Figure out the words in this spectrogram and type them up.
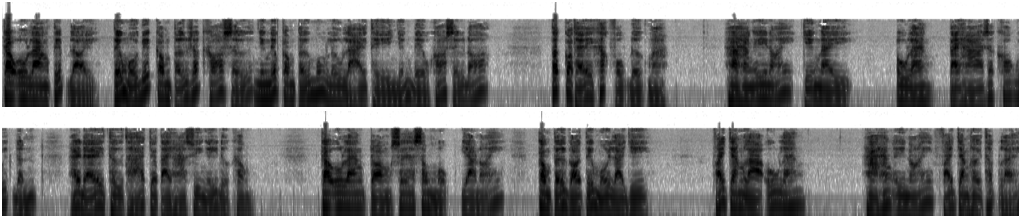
Cao U Lan tiếp lời, tiểu muội biết công tử rất khó xử, nhưng nếu công tử muốn lưu lại thì những điều khó xử đó tất có thể khắc phục được mà. Hà Hằng Y nói, chuyện này, U Lan, tại hạ rất khó quyết định, hãy để thư thả cho tại hạ suy nghĩ được không? Cao ưu Lan tròn xe xong mục và nói, công tử gọi tiểu muội là gì? Phải chăng là ưu Lan? Hà Hán Y nói, phải chăng hơi thất lễ?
